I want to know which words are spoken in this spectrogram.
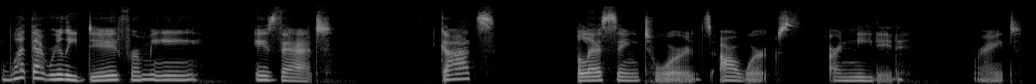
what that really did for me is that God's blessing towards our works are needed, right?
